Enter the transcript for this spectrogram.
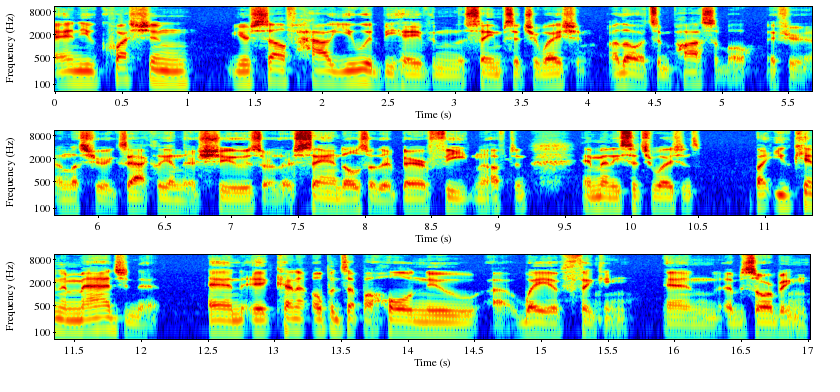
and you question yourself how you would behave in the same situation. Although it's impossible if you're unless you're exactly in their shoes or their sandals or their bare feet, and often in many situations. But you can imagine it, and it kind of opens up a whole new uh, way of thinking and absorbing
